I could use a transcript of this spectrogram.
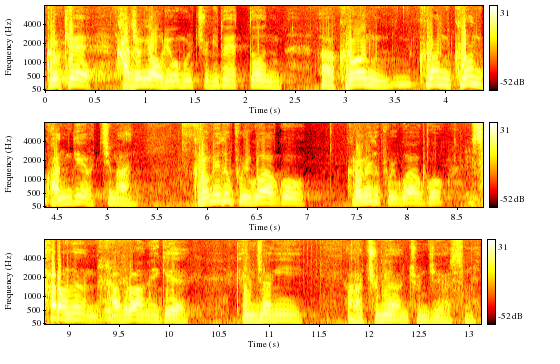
그렇게 가정의 어려움을 주기도 했던 아, 그런, 그런, 그런 관계였지만 그럼에도 불구하고, 그럼에도 불구하고 사라는 아브라함에게 굉장히 아, 중요한 존재였습니다.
